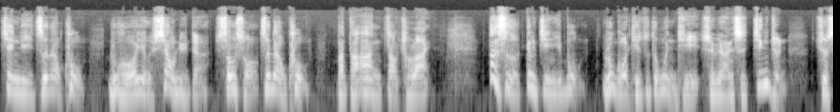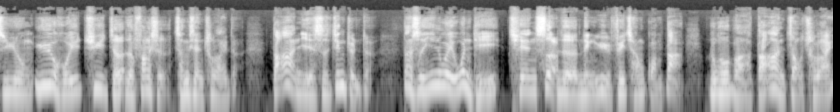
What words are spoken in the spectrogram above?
建立资料库，如何有效率地搜索资料库，把答案找出来。但是更进一步，如果提出的问题虽然是精准，却是用迂回曲折的方式呈现出来的，答案也是精准的。但是因为问题牵涉的领域非常广大，如何把答案找出来，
